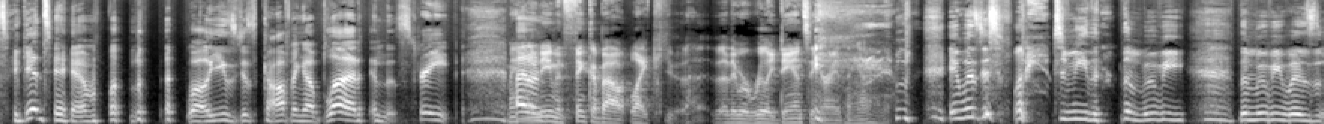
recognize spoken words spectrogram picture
to get to him while he's just coughing up blood in the street. Man, I, I didn't even think about like uh, they were really dancing or anything. it was just funny to me that the movie, the movie was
